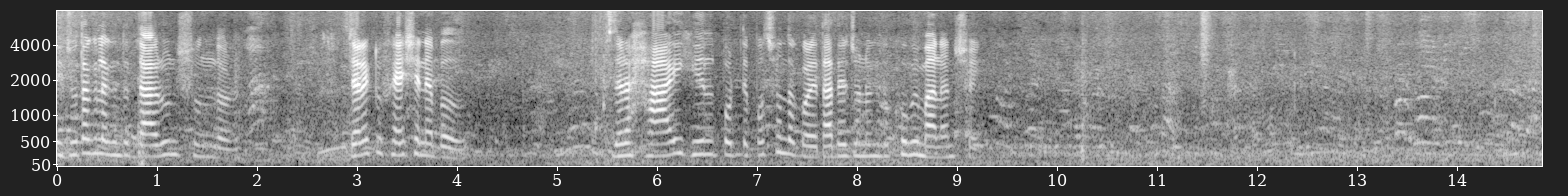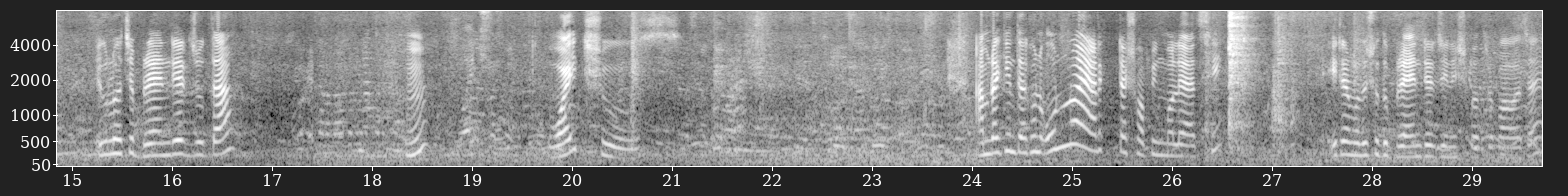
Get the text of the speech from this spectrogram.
এই জুতাগুলো কিন্তু দারুণ সুন্দর। যারা একটু ফ্যাশনেবল যারা হাই হিল পরতে পছন্দ করে, তাদের জন্য কিন্তু খুবই মানানসই। এগুলো হচ্ছে ব্র্যান্ডের জুতা। হুম? হোয়াইট শুজ আমরা কিন্তু এখন অন্য আরেকটা শপিং মলে আছি। এটার মধ্যে শুধু ব্র্যান্ডের জিনিসপত্র পাওয়া যায়।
